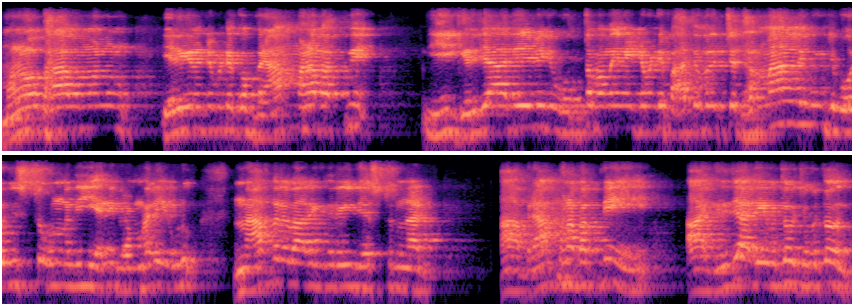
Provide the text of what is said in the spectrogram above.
మనోభావమును ఎరిగినటువంటి ఒక బ్రాహ్మణ పత్ని ఈ గిరిజాదేవికి ఉత్తమమైనటువంటి పాతివృత్య ధర్మాలని గురించి బోధిస్తూ ఉన్నది అని బ్రహ్మదేవుడు నాపల వారికి తెలియజేస్తున్నాడు. ఆ బ్రాహ్మణ పత్ని ఆ గిరిజాదేవితో చెబుతోంది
